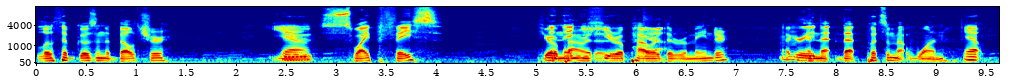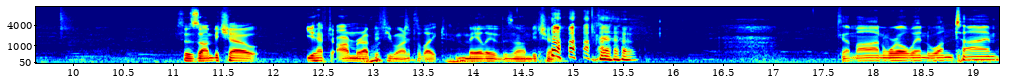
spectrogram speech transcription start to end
Loatheb goes into Belcher. You Yeah. swipe face, Hero and then power you the- hero power yeah. the remainder. Agreed. And that, that puts them at one. Yeah. So Zombie Chow, you'd have to armor up if you wanted to like melee the Zombie Chow. Come on, whirlwind one time.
